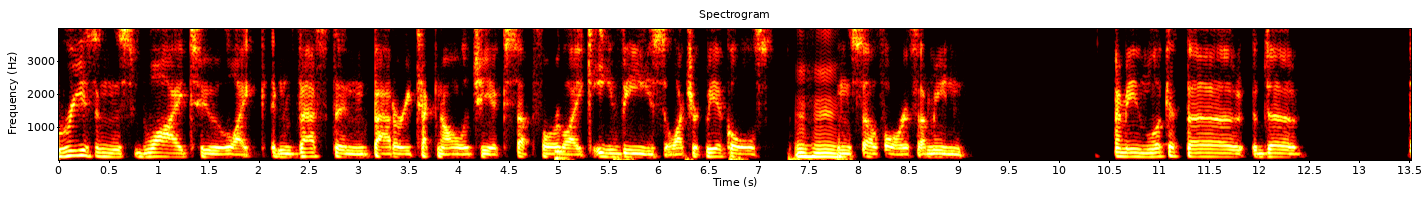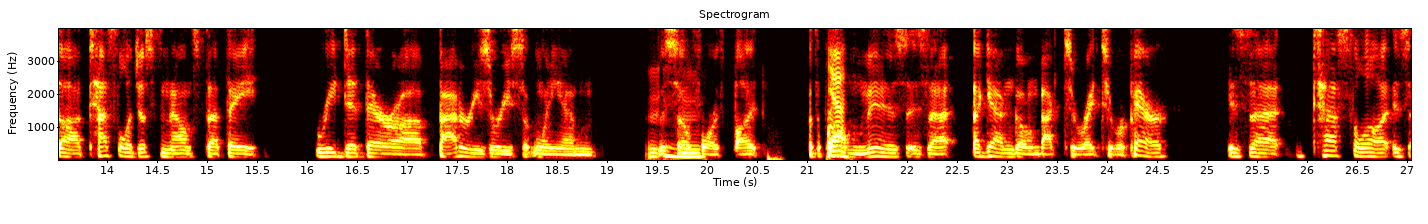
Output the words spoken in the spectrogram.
reasons why to like invest in battery technology except for like EVs, electric vehicles, Mm-hmm. and so forth. I mean, I mean, look at the the uh, Tesla just announced that they redid their uh, batteries recently and so forth. But but the Mm-hmm. Yeah. problem is is that again going back to right to repair is that Tesla is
